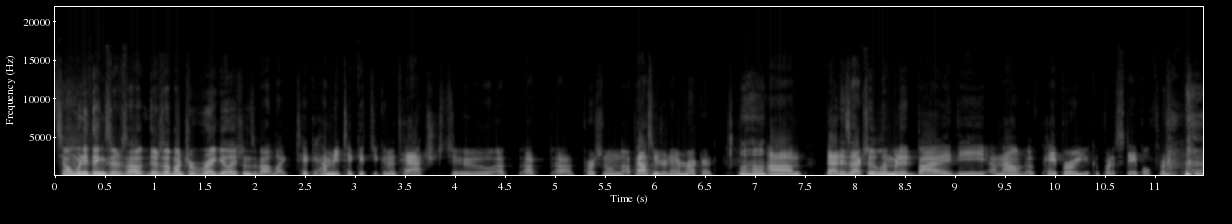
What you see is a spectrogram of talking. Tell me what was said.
so many things. There's a there's a bunch of regulations about like ticket, how many tickets you can attach to a, a, a personal a passenger name record. Uh huh. Um, that is actually limited by the amount of paper you could put a staple through. really?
